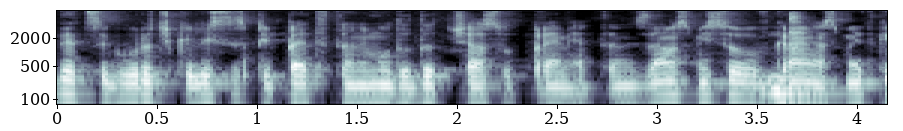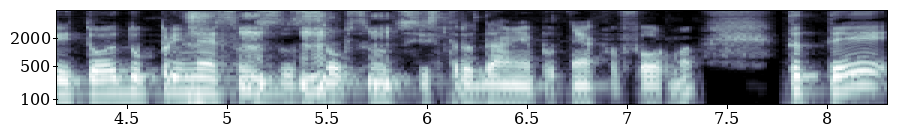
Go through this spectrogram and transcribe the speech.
деца го ръчкали с пипетата, не му дадат част от премията. Не знам смисъл в крайна сметка и той е допринесъл с собственото си страдание под някаква форма. Та те,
